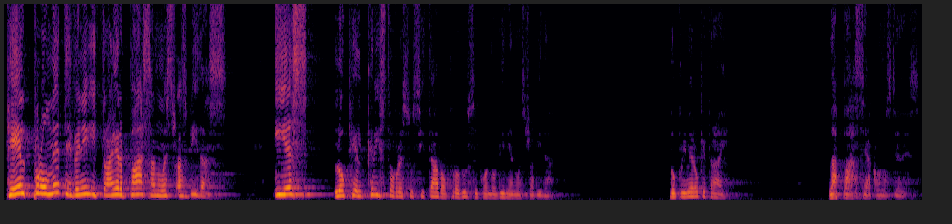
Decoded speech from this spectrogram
Que Él promete venir y traer paz a nuestras vidas. Y es lo que el Cristo resucitado produce cuando viene a nuestra vida. Lo primero que trae, la paz sea con ustedes.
